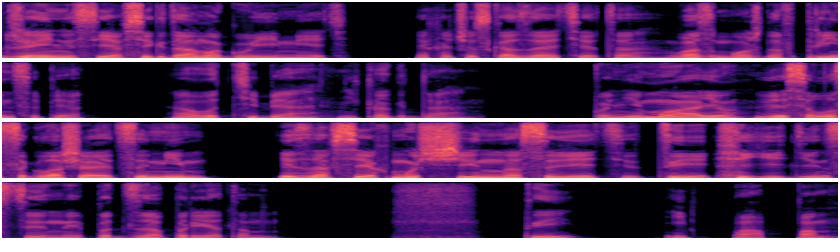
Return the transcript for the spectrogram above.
Джейнис я всегда могу иметь. Я хочу сказать это, возможно, в принципе, а вот тебя никогда. Понимаю, весело соглашается Мим. Изо всех мужчин на свете ты единственный под запретом. Ты и папа.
